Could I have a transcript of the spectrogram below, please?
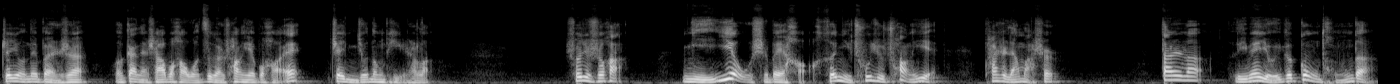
真有那本事，我干点啥不好，我自个儿创业不好，哎，这你就弄劈上了。说句实话，你业务是备好和你出去创业，它是两码事儿。但是呢，里面有一个共同的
